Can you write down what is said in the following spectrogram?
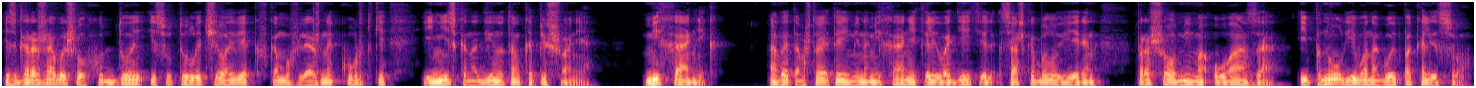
Из гаража вышел худой и сутулый человек в камуфляжной куртке и низко надвинутом капюшоне. Механик. А в этом, что это именно механик или водитель, Сашка был уверен, прошел мимо УАЗа и пнул его ногой по колесу.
